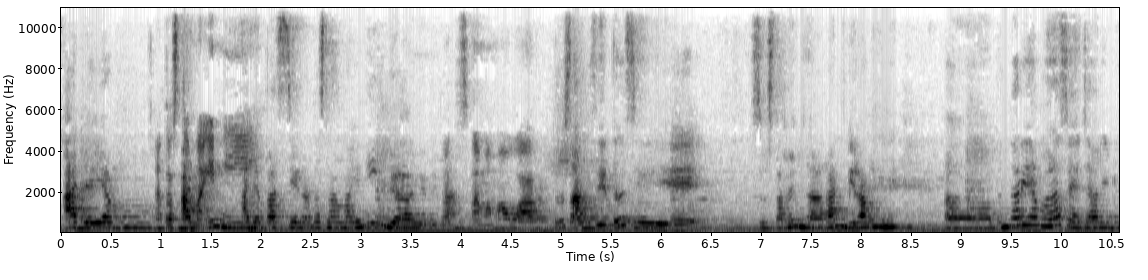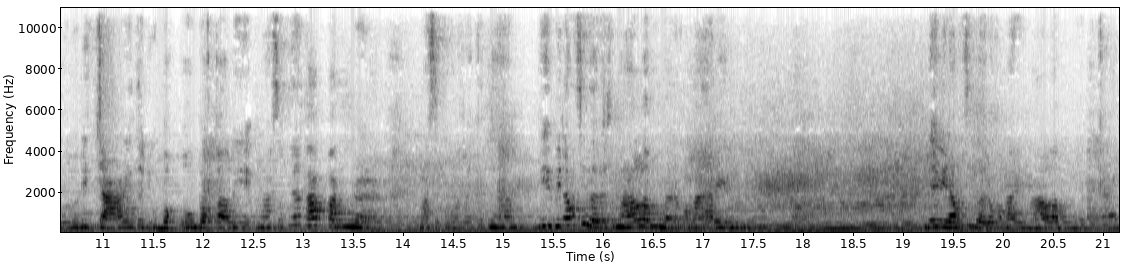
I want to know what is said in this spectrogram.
Ada yang atas nama ad- ini. ada pasien atas nama ini enggak gitu kan? Atas nama mawar. Terus abis itu si susternya misalkan bilang gini "E, bentar ya mas saya cari dulu dicari itu diubek-ubek kali. Masuknya kapan dah masuk rumah sakitnya dia bilang sih baru semalam baru kemarin. Dia bilang sih baru kemarin malam gitu kan.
